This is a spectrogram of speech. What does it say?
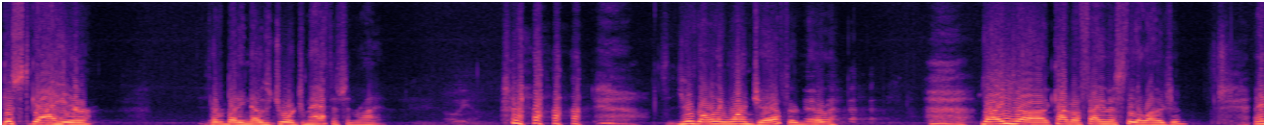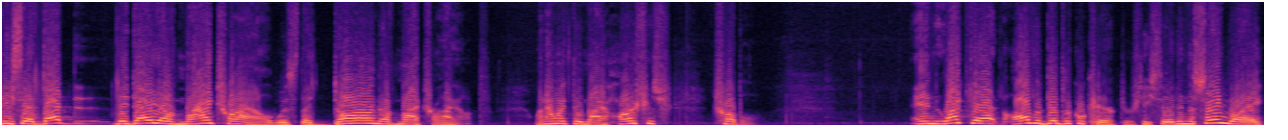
this guy here, everybody knows George Matheson, right? Oh, yeah. You're the only one, Jeff. no, he's a, kind of a famous theologian. And he said, that the day of my trial was the dawn of my triumph, when I went through my harshest trouble. And like that, all the biblical characters, he said, in the same way,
